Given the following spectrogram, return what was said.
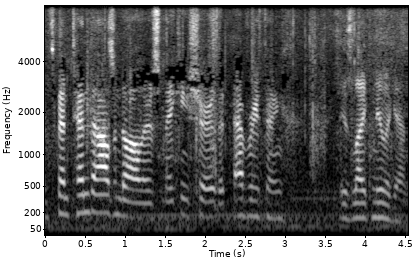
and spent $10,000 making sure that everything is like new again.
